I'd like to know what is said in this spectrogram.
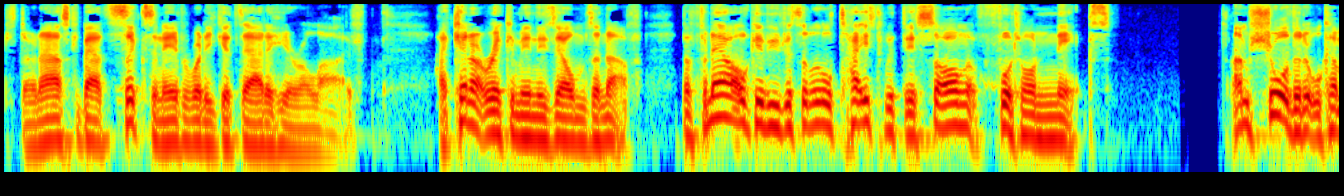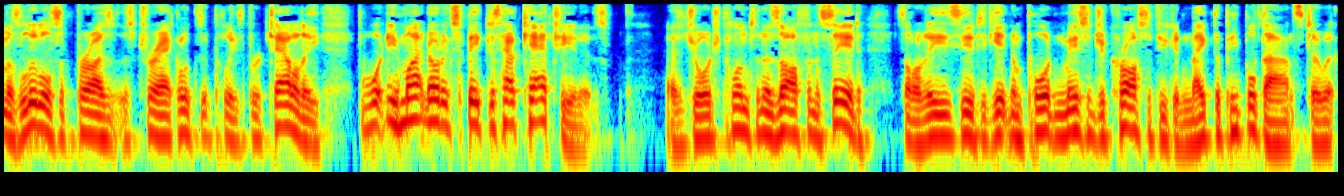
Just don't ask about six and everybody gets out of here alive. I cannot recommend these albums enough, but for now I'll give you just a little taste with their song Foot on Necks. I'm sure that it will come as little surprise that this track looks at police brutality, but what you might not expect is how catchy it is. As George Clinton has often said, it's a lot easier to get an important message across if you can make the people dance to it.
